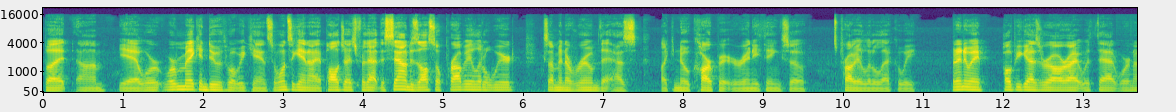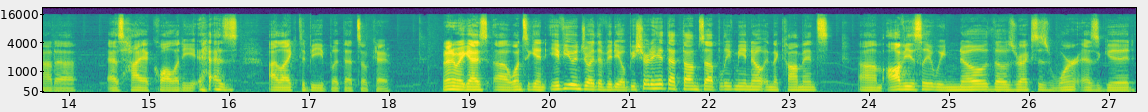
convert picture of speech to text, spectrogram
But um, yeah, we're we're making do with what we can. So once again, I apologize for that. The sound is also probably a little weird because I'm in a room that has like no carpet or anything, so it's probably a little echoey. But anyway, hope you guys are all right with that. We're not uh, as high a quality as I like to be, but that's okay. But anyway, guys, uh, once again, if you enjoyed the video, be sure to hit that thumbs up. Leave me a note in the comments. Um, obviously, we know those Rexes weren't as good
